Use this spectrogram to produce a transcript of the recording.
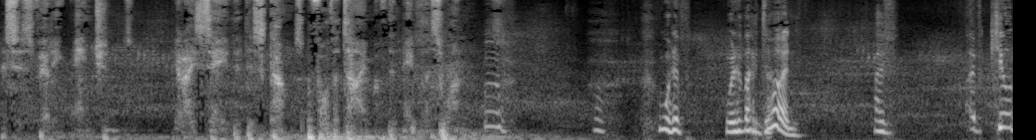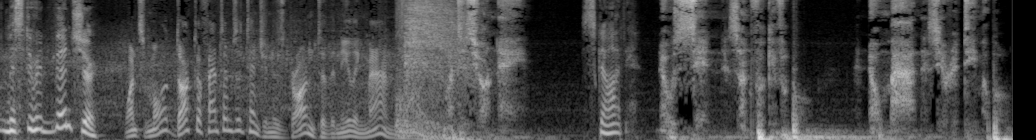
This is very ancient, yet I say that this comes before the time of the Nameless One. What have what have I done? I've I've killed Mr. Adventure. Once more, Dr. Phantom's attention is drawn to the kneeling man. What is your name? Scott, No sin is unforgivable, and no man is irredeemable.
